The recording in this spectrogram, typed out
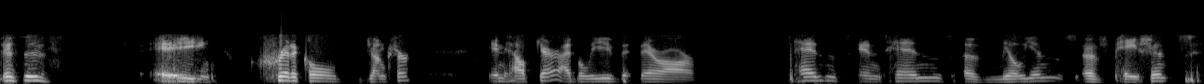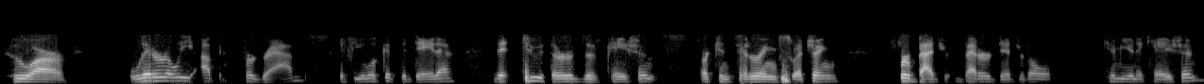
This is a critical juncture in healthcare. I believe that there are tens and tens of millions of patients who are literally up for grabs. If you look at the data, that two thirds of patients are considering switching for better digital communication.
